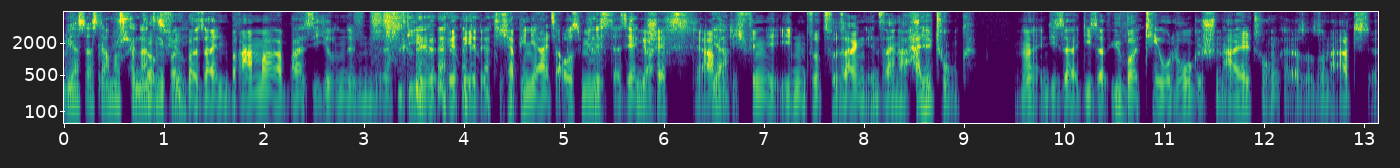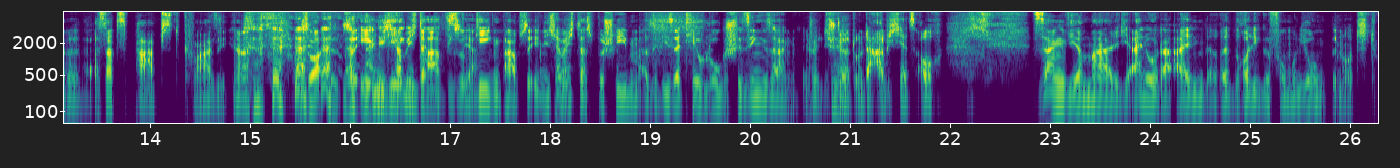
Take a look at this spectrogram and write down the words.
wie hast du das damals ich genannt? Ich habe über seinen Brahma-basierenden äh, Stil geredet. Ich habe ihn ja als Außenminister sehr ja. geschätzt. Ja, ja, Und ich finde ihn sozusagen in seiner Haltung ne, in dieser, dieser übertheologischen Haltung, also so eine Art äh, Ersatzpapst quasi. Ja. So, so ähnlich habe ich das, so, ja. Gegenpapst, so ähnlich habe ich das beschrieben. Also dieser theologische Singsang stört. Ja. Und da habe ich jetzt auch, sagen wir mal, die eine oder andere drollige Formulierung benutzt.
